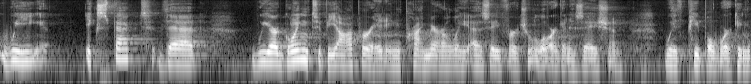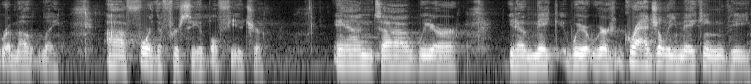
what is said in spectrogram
we expect that we are going to be operating primarily as a virtual organization with people working remotely uh, for the foreseeable future. And uh, we are, you know, make, we're, we're gradually making the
